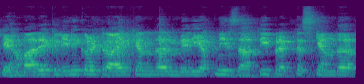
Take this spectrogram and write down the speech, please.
कि हमारे क्लिनिकल ट्रायल के अंदर, मेरी अपनी ज़ाती प्रैक्टिस के अंदर,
